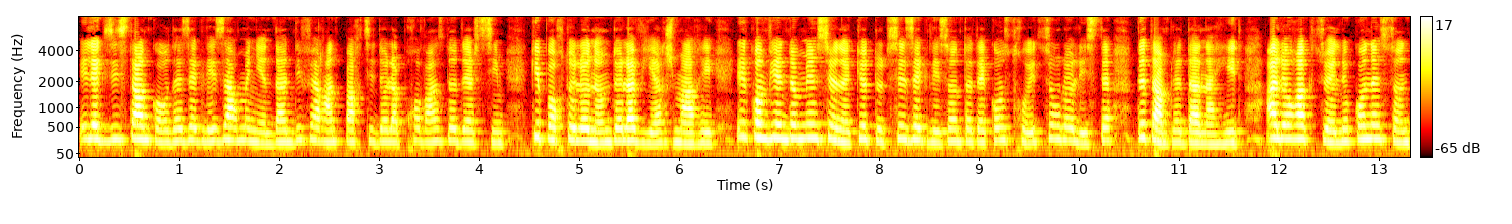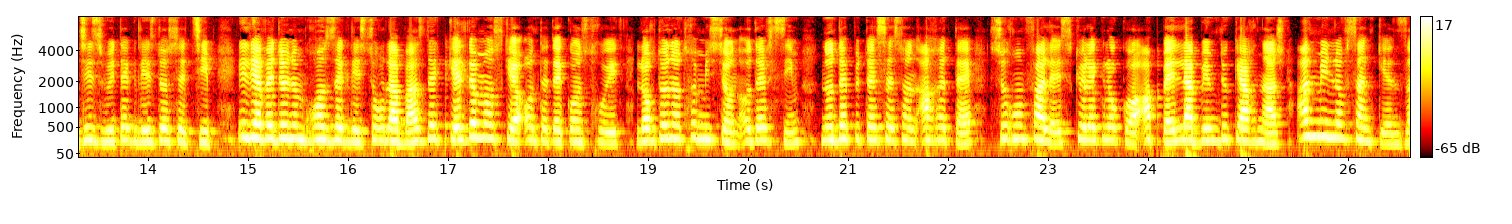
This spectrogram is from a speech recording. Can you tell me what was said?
Il existe encore des églises arméniennes dans différentes parties de la province de Dersim qui portent le nom de la Vierge Marie. Il convient de mentionner que toutes ces églises ont été construites sur la liste des temples d'Anahid. À l'heure actuelle, nous connaissons 18 églises de ce type. Il y avait de nombreuses églises sur la base desquelles des mosquées ont été construites. Lors de notre mission au Dersim, nos députés se sont arrêtés sur une falaise que les locaux appellent l'abîme du carnage. En 1915,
